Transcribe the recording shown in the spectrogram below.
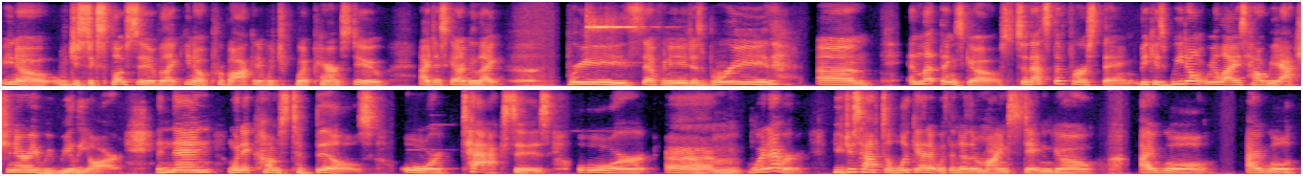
you know, just explosive, like, you know, provocative, which what parents do, I just got to be like, breathe, Stephanie, just breathe. Um, and let things go. So that's the first thing because we don't realize how reactionary we really are. And then when it comes to bills or taxes or um, whatever. You just have to look at it with another mind state and go, I will, I will.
